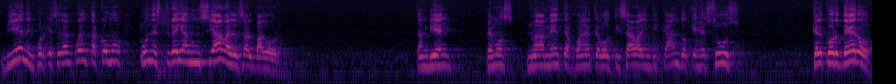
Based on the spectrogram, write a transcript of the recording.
vienen porque se dan cuenta cómo una estrella anunciaba al Salvador. También vemos nuevamente a Juan el que bautizaba indicando que Jesús, que el Cordero,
